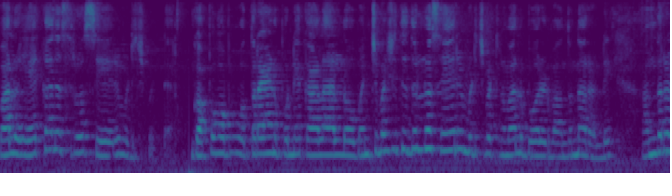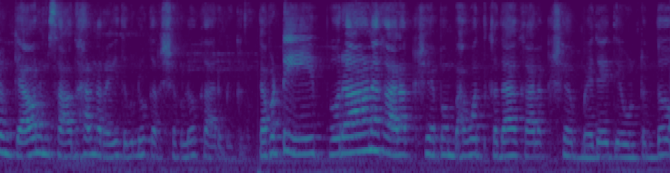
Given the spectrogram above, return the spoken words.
వాళ్ళు ఏకాదశి రోజు సేరు విడిచిపెట్టారు. గొప్ప గొప్ప ఉత్తరాయణ పుణ్యకాలాల్లో మంచి మంచి తిథుల్లో సేరు విడిచిపెట్టిన వాళ్ళు బోలెడు మంది ఉన్నారండి. అందరం కేవలం సాధారణ రైతులు కర్షకులు కార్మికులు. కాబట్టి పురాణ కాలక్షేపం భగవత్ కథా కాలక్షేపం ఏదైతే ఉంటుందో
